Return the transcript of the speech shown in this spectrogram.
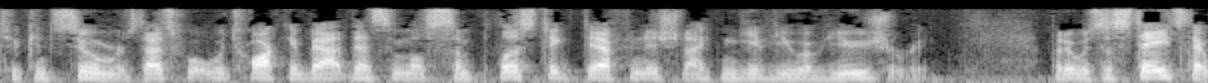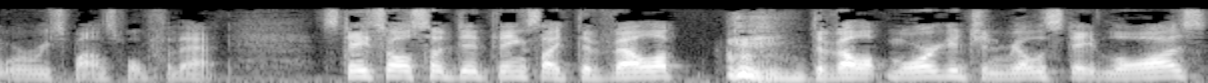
to consumers. That's what we're talking about. That's the most simplistic definition I can give you of usury. But it was the states that were responsible for that. States also did things like develop develop mortgage and real estate laws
